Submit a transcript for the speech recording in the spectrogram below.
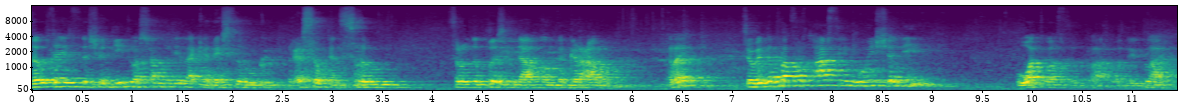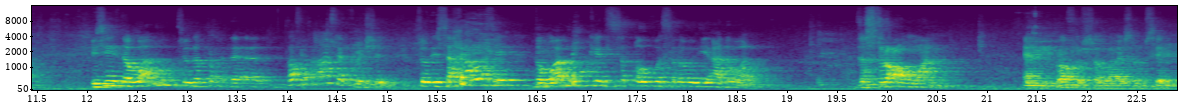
Those days, the Shadid was somebody like a wrestler who could wrestle and throw, throw the person down on the ground. Right? So when the Prophet asked him who is Shadi, what was the reply? He says the one who, so the, the, uh, Prophet asked that question. So the Sahaba said the one who can overthrow the other one, the strong one. And the Prophet said,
